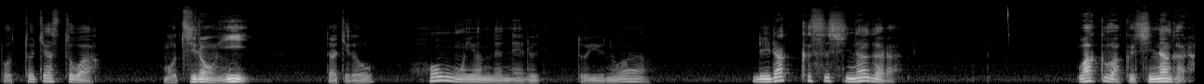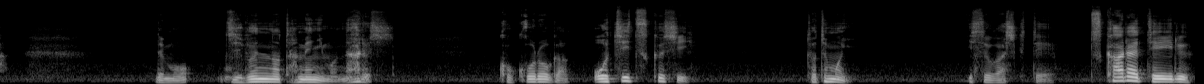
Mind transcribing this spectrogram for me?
ポッドキャストはもちろんいい。だけど本を読んで寝るというのはリラックスしながらワクワクしながらでも自分のためにもなるし心が落ち着くしとてもいい忙しくて疲れている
